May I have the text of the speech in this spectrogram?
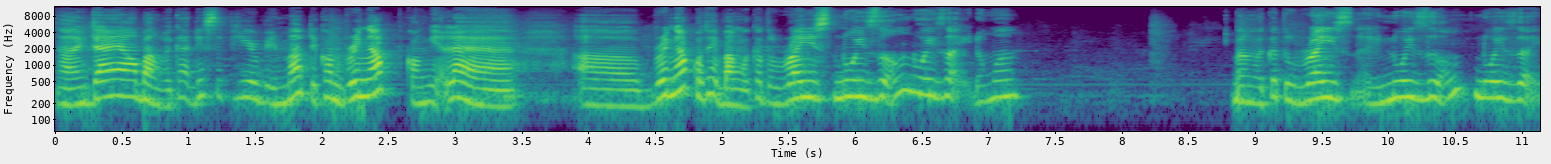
Đấy, die out bằng với cả disappear biến mất. Thế còn bring up có nghĩa là uh, bring up có thể bằng với cả từ raise nuôi dưỡng, nuôi dạy đúng không? Bằng với các từ raise đấy, nuôi dưỡng nuôi dạy.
